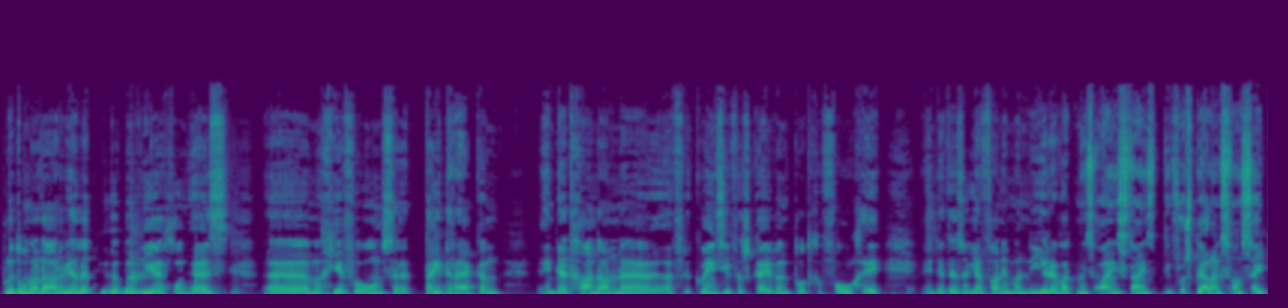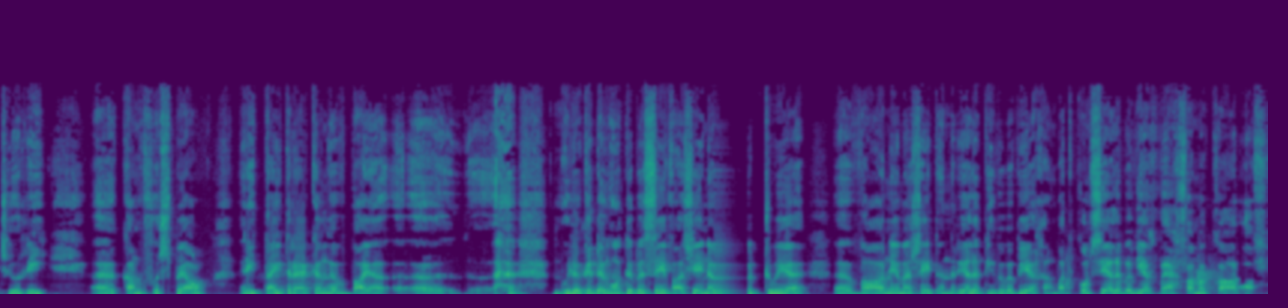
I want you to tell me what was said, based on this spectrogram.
Bloot omdat daar hmm. relatiewe beweging is, ehm um, gee vir ons 'n tydrekking en dit gaan dan 'n uh, 'n frekwensieverskywing tot gevolg hê en dit is nou een van die maniere wat mens Einstein die voorspellings van sy teorie uh, kan voorspel. En die tydtrekking 'n baie uh, moeilike ding om te besef as jy nou twee uh, waarnemers het in relatiewe beweging wat kon sê hulle beweeg weg van mekaar af.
